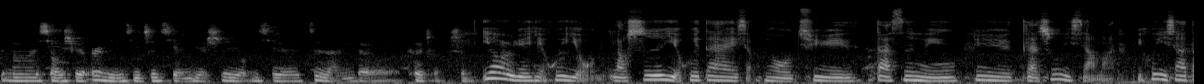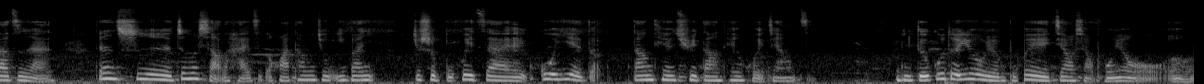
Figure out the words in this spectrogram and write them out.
嗯，小学二年级之前也是有一些自然的课程，是吗？幼儿园也会有，老师也会带小朋友去大森林去感受一下嘛，体会一下大自然。但是这么小的孩子的话，他们就一般就是不会在过夜的，当天去当天回这样子。嗯，德国的幼儿园不会教小朋友呃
